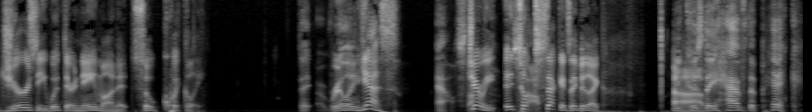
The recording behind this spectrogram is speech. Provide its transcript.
jersey with their name on it so quickly. They, really? Yes, Al, stop. Jerry. It Stop. took seconds. They'd be like, because uh, they have the pick.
